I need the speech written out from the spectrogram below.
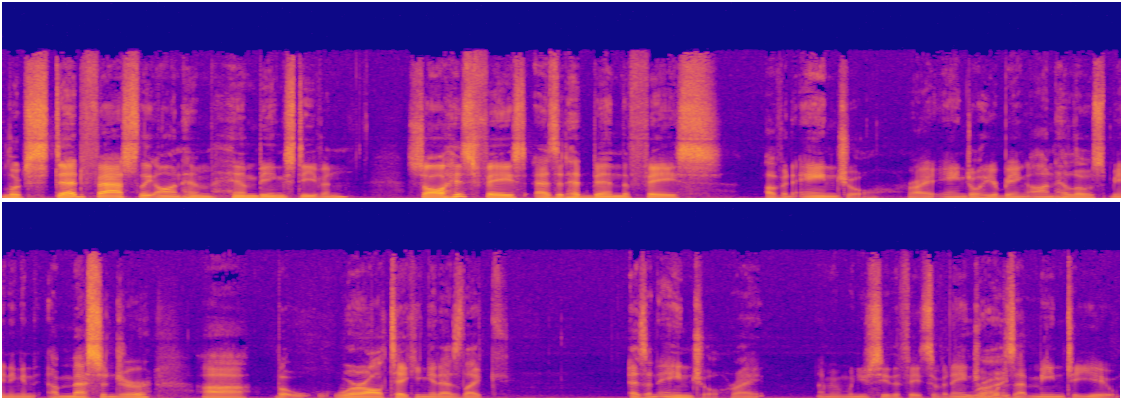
looked steadfastly on him, him being Stephen, saw his face as it had been the face of an angel, right? Angel here being angelos, meaning an, a messenger, uh, but we're all taking it as like, as an angel, right? I mean, when you see the face of an angel, right. what does that mean to you?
